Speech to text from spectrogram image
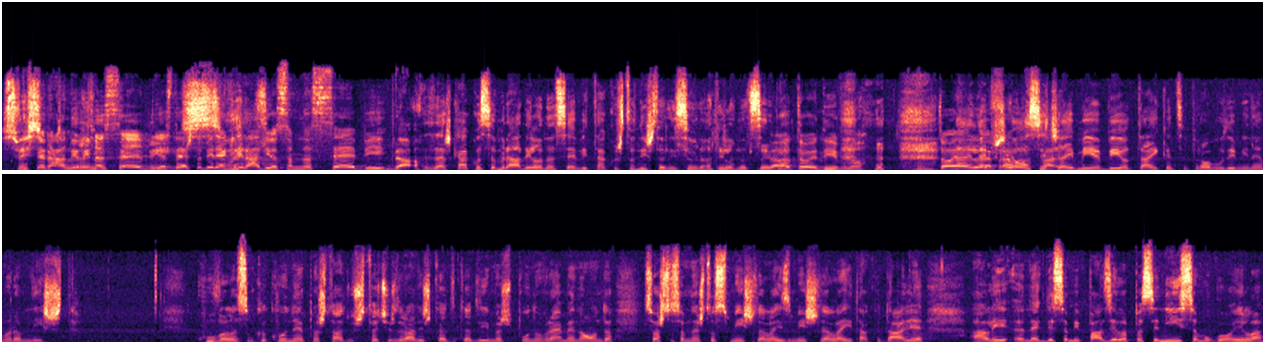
Sve to radili na sebi? Jeste, što bi rekli, radio sam na sebi. Da. Znaš kako sam radila na sebi tako što ništa nisam radila na sebi. Pa to je divno. To je, to je Najlepši stvar. osjećaj mi je bio taj kad se probudim i ne moram ništa. Kuvala sam, kako ne, pa šta, šta ćeš da radiš kad, kad imaš puno vremena, onda svašta sam nešto smišljala, izmišljala i tako dalje, ali e, negde sam i pazila pa se nisam ugojila.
